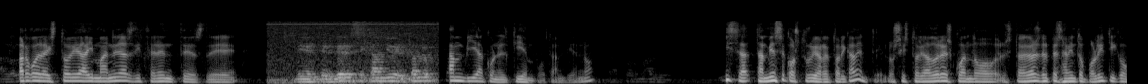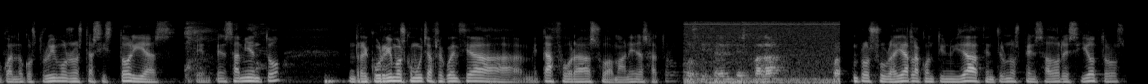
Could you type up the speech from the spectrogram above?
a lo largo de la historia hay maneras diferentes de, entender ese cambio y el cambio cambia con el tiempo también, ¿no? Y también se construye retóricamente. Los historiadores, cuando, los historiadores del pensamiento político, cuando construimos nuestras historias de pensamiento, recurrimos con mucha frecuencia a metáforas o a maneras, a diferentes para por ejemplo, subrayar la continuidad entre unos pensadores y otros,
